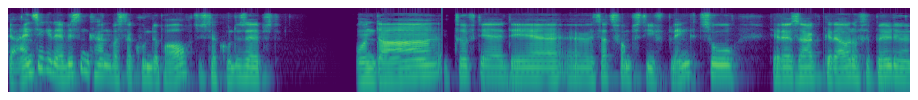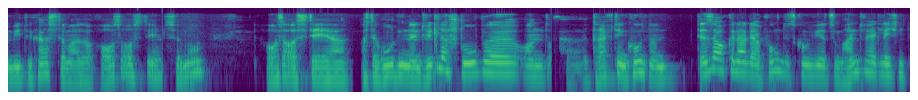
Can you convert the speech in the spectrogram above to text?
der Einzige, der wissen kann, was der Kunde braucht, ist der Kunde selbst. Und da trifft der, der äh, Satz vom Steve Blank zu, der da sagt, get out of the building and meet the customer, also raus aus dem Zimmer, raus aus der, aus der guten Entwicklerstube und äh, trefft den Kunden. Und das ist auch genau der Punkt, jetzt kommen wir zum Handwerklichen,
